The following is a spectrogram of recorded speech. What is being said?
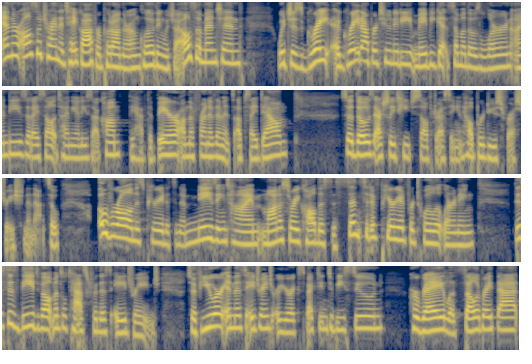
And they're also trying to take off or put on their own clothing, which I also mentioned which is great, a great opportunity. Maybe get some of those learn undies that I sell at tinyundies.com. They have the bear on the front of them, it's upside down. So those actually teach self dressing and help reduce frustration in that. So overall, in this period, it's an amazing time. Montessori called this the sensitive period for toilet learning. This is the developmental task for this age range. So if you are in this age range or you're expecting to be soon, hooray, let's celebrate that.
